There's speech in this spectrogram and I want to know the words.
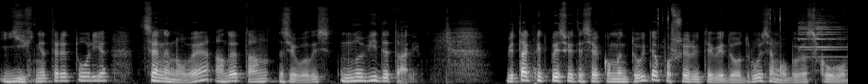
їхня територія, це не нове, але там з'явились нові деталі. Відтак підписуйтеся, коментуйте, поширюйте відео друзям, обов'язково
